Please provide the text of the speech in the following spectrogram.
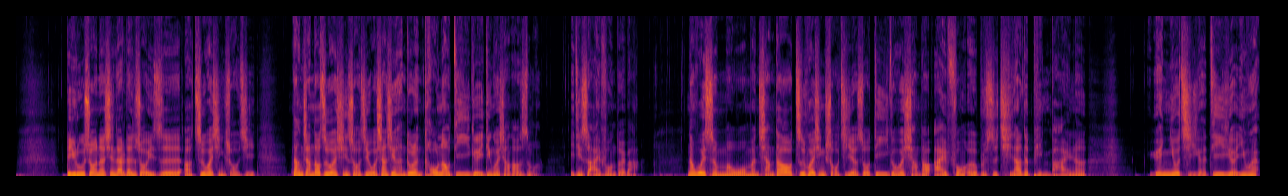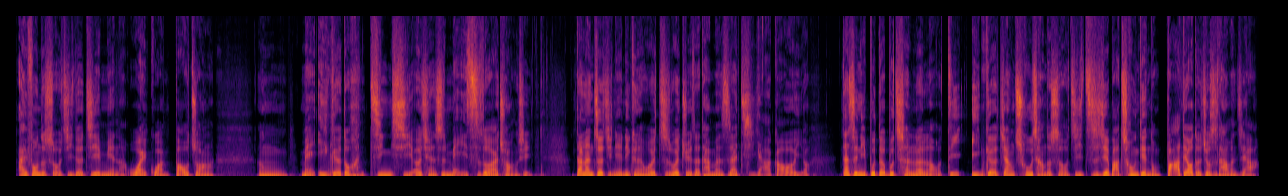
例如说呢，现在人手一只呃智慧型手机。当讲到智慧型手机，我相信很多人头脑第一个一定会想到是什么？一定是 iPhone，对吧？那为什么我们想到智慧型手机的时候，第一个会想到 iPhone，而不是其他的品牌呢？原因有几个。第一个，因为 iPhone 的手机的界面啊、外观、包装，啊嗯，每一个都很精细，而且是每一次都在创新。当然，这几年你可能会只会觉得他们是在挤牙膏而已哦。但是你不得不承认哦，第一个将出厂的手机直接把充电筒拔掉的就是他们家。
